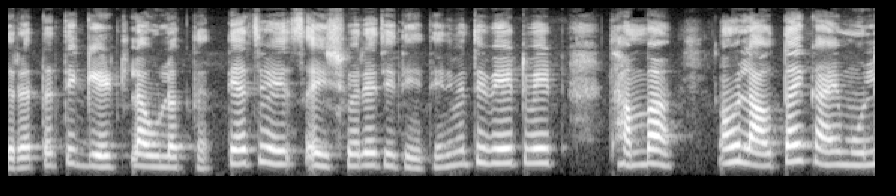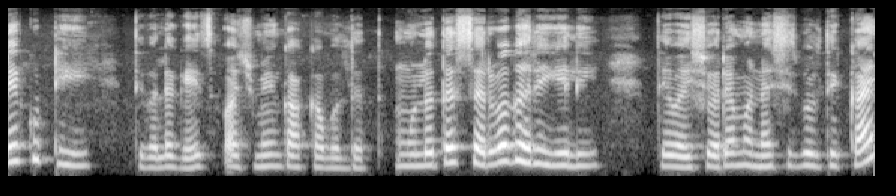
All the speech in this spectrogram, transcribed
तर आता ते गेट लावू लागतात. त्याच वेळेस ऐश्वर्या तिथे येते आणि मग ते वेट वेट थांबा. अहो लावताय काय? मुले कुठे? तेव्हा लगेच अजमेन काका बोलतात मुलं तर सर्व घरी गेली. तेव्हा ऐश्वर्या मनाशीच बोलते काय?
